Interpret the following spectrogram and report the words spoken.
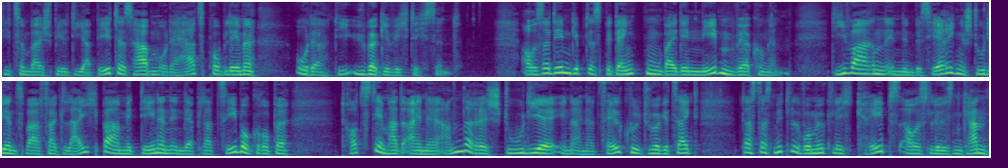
die zum Beispiel Diabetes haben oder Herzprobleme oder die übergewichtig sind. Außerdem gibt es Bedenken bei den Nebenwirkungen. Die waren in den bisherigen Studien zwar vergleichbar mit denen in der Placebo-Gruppe, trotzdem hat eine andere Studie in einer Zellkultur gezeigt, dass das Mittel womöglich Krebs auslösen kann,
